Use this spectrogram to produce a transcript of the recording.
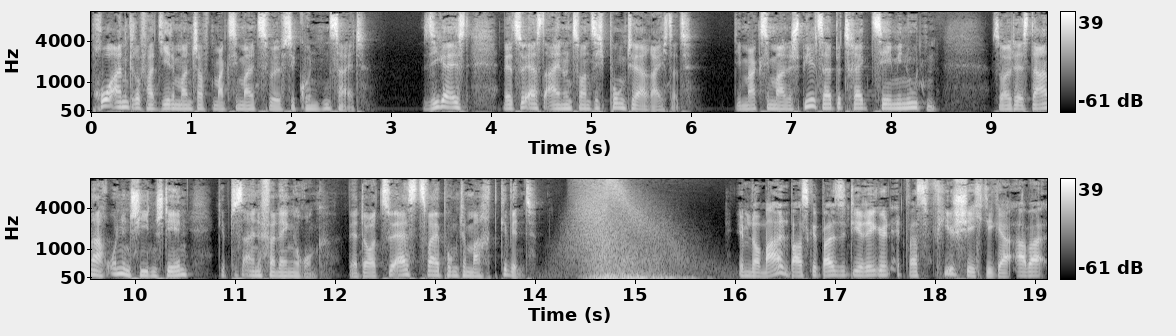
Pro Angriff hat jede Mannschaft maximal zwölf Sekunden Zeit. Sieger ist, wer zuerst 21 Punkte erreicht hat. Die maximale Spielzeit beträgt 10 Minuten. Sollte es danach unentschieden stehen, gibt es eine Verlängerung. Wer dort zuerst zwei Punkte macht, gewinnt. Im normalen Basketball sind die Regeln etwas vielschichtiger, aber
